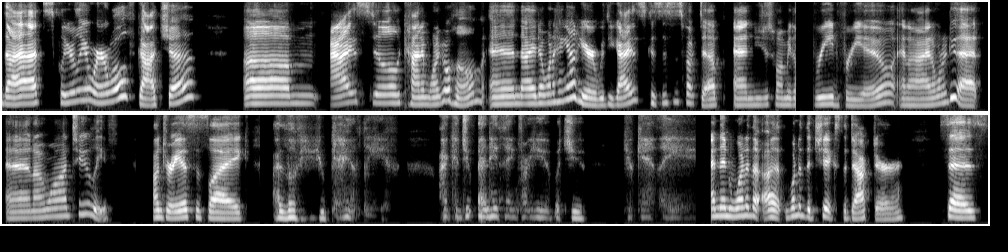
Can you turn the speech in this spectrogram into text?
That's clearly a werewolf. Gotcha. Um, I still kind of want to go home and I don't want to hang out here with you guys because this is fucked up and you just want me to breed for you and I don't want to do that and I want to leave. Andreas is like, I love you. You can't leave. I could do anything for you, but you you can't leave. And then one of the uh, one of the chicks, the doctor, says,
